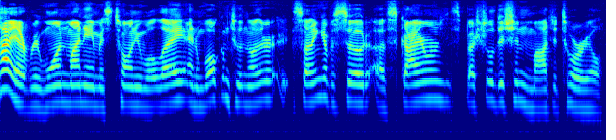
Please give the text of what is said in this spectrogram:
Hi everyone, my name is Tonyo Allie and welcome to another exciting episode of Skyrim Special Edition mod tutorial.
